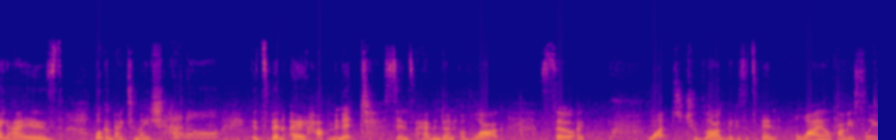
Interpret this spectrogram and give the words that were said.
Hi guys, welcome back to my channel. It's been a hot minute since I haven't done a vlog. So I want to vlog because it's been a while, obviously.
